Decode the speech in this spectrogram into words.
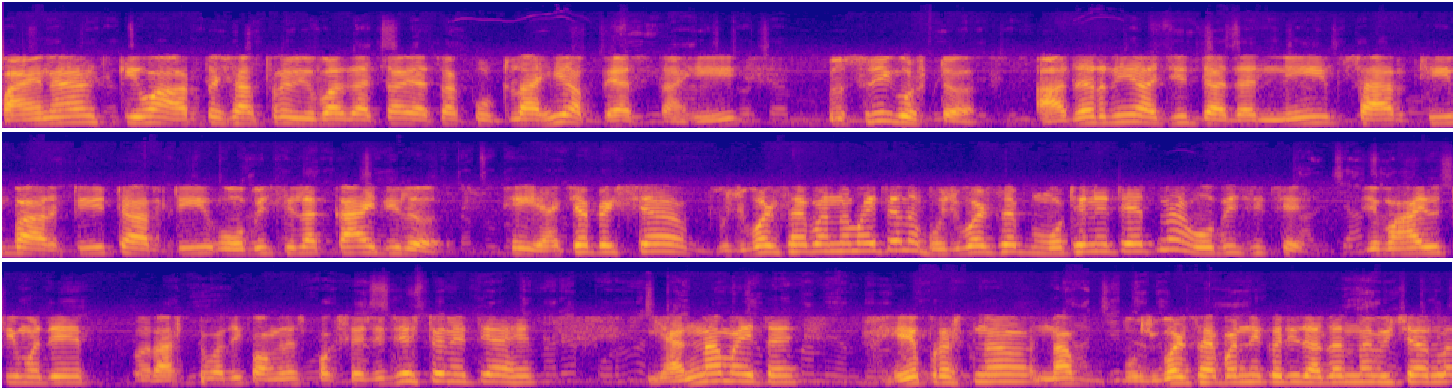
फायनान्स किंवा अर्थशास्त्र विभागाचा याचा कुठलाही अभ्यास नाही. दुसरी गोष्ट आदरणीय अजितदादांनी सारथी बार्टी टारटी ओबीसीला काय दिलं हे ह्याच्यापेक्षा भुजबळ साहेबांना माहिती आहे ना? भुजबळ साहेब मोठे नेते आहेत ना ओबीसीचे जे महायुतीमध्ये राष्ट्रवादी काँग्रेस पक्षाचे ज्येष्ठ नेते आहेत. यांना माहीत आहे. हे प्रश्न ना भुजबळ साहेबांनी कधी दादांना विचारला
